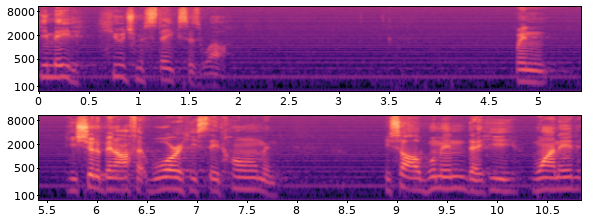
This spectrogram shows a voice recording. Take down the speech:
he made huge mistakes as well. When he should have been off at war, he stayed home and he saw a woman that he wanted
